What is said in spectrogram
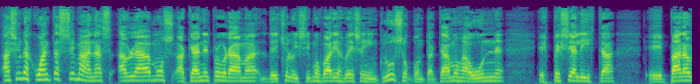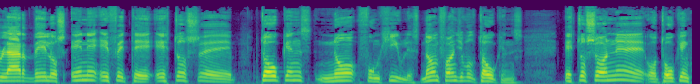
Hace unas cuantas semanas hablábamos acá en el programa, de hecho lo hicimos varias veces, incluso contactamos a un especialista eh, para hablar de los NFT, estos eh, tokens no fungibles, non-fungible tokens. Estos son, eh, o tokens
